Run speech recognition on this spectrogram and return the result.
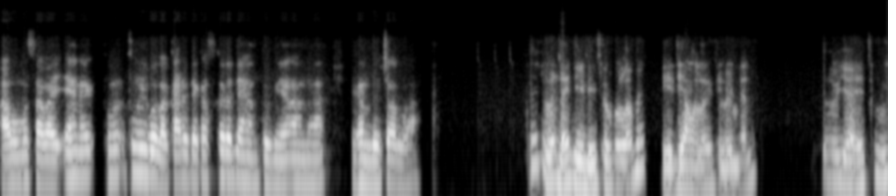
আবু মুসা ভাই এখানে তুমি- বলো কারোতে কাজ করে দেখান তুমি আনা এখান থেকে চলবা বেড়া হিডি তো বলবে হিডি আমার লগে খেলুন না তো যাই তুমি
